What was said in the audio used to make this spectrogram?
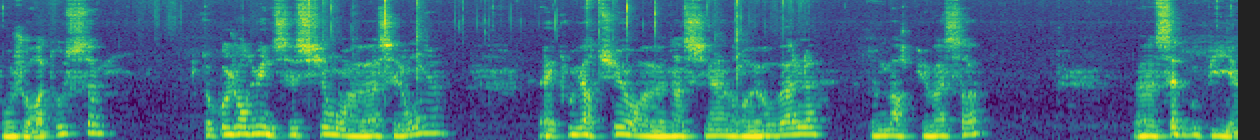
Bonjour à tous. Donc aujourd'hui une session euh, assez longue avec l'ouverture euh, d'un cylindre ovale de marque Vassa, 7 euh, goupilles.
